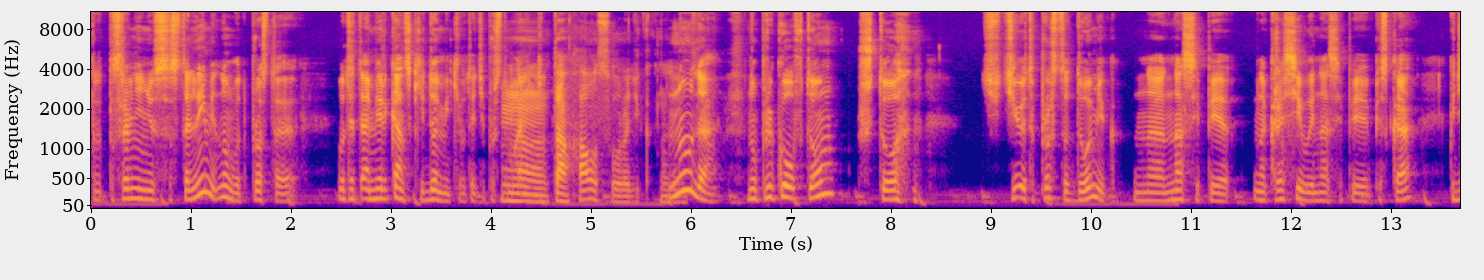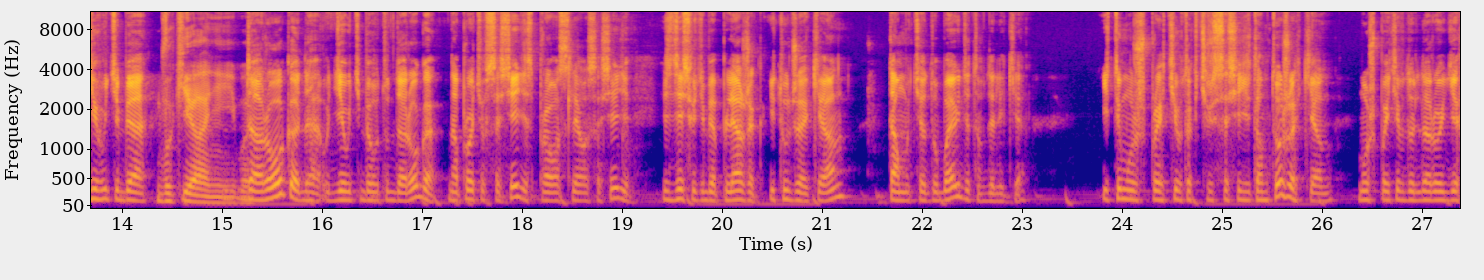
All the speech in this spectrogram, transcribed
по, по сравнению с остальными, ну, вот просто, вот это американские домики, вот эти просто ну, маленькие. Таунхаус вроде как называется. Ну, да. Но прикол в том, что это просто домик на насыпи, на красивой насыпи песка, где у тебя... В океане, ебать. Дорога, да, где у тебя вот тут дорога, напротив соседи, справа-слева соседи, здесь у тебя пляжик и тут же океан, там у тебя Дубай где-то вдалеке, и ты можешь пройти вот так через соседей, там тоже океан, можешь пойти вдоль дороги,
